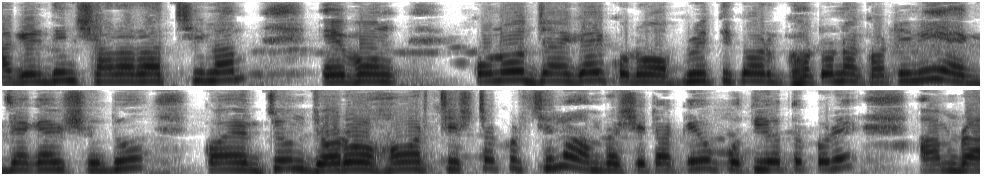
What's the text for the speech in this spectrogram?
আগের দিন সারা রাত ছিলাম এবং কোনো জায়গায় কোনো অপ্রীতিকর ঘটনা ঘটেনি, এক জায়গায় শুধু কয়েকজন জড়ো হওয়ার চেষ্টা করছিল, আমরা সেটাকেও প্রতিহত করে আমরা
